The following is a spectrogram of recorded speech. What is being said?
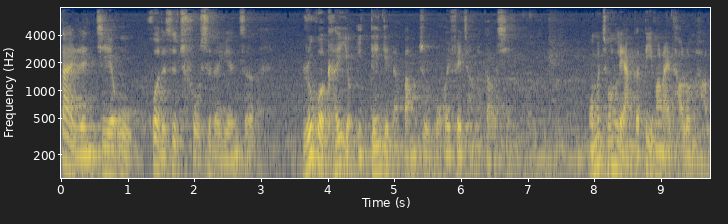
待人接物或者是处事的原则，如果可以有一点点的帮助，我会非常的高兴。我们从两个地方来讨论好了，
